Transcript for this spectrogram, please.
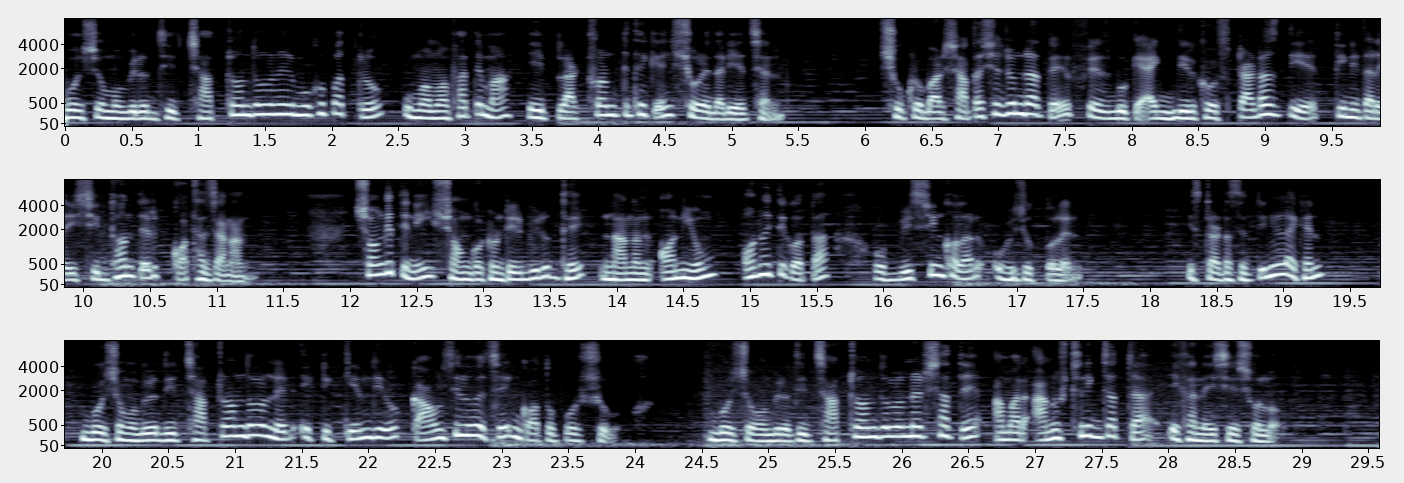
বৈষম্য বিরোধী ছাত্র আন্দোলনের মুখপাত্র উমামা ফাতেমা এই প্ল্যাটফর্মটি থেকে সরে দাঁড়িয়েছেন। শুক্রবার সাতাশে জুন রাতে ফেসবুকে এক দীর্ঘ স্ট্যাটাস দিয়ে তিনি তার এই সিদ্ধান্তের কথা জানান। সঙ্গে তিনি সংগঠনটির বিরুদ্ধে নানান অনিয়ম, অনৈতিকতা ও বিশৃঙ্খলার অভিযোগ তোলেন। স্ট্যাটাসে তিনি লেখেন, বৈষম্য বিরোধী ছাত্র আন্দোলনের একটি কেন্দ্রীয় কাউন্সিল হয়েছে গত পরশু। বৈষম্য বিরোধী ছাত্র আন্দোলনের সাথে আমার আনুষ্ঠানিক যাত্রা এখানেই শেষ হলো।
